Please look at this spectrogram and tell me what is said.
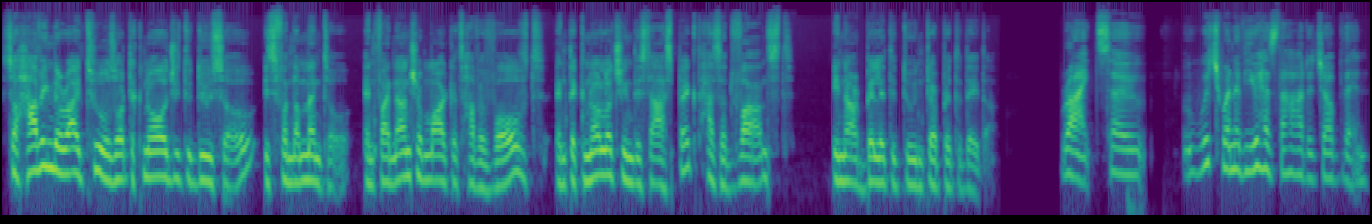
So, having the right tools or technology to do so is fundamental, and financial markets have evolved, and technology in this aspect has advanced in our ability to interpret the data. Right. So, which one of you has the harder job then?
